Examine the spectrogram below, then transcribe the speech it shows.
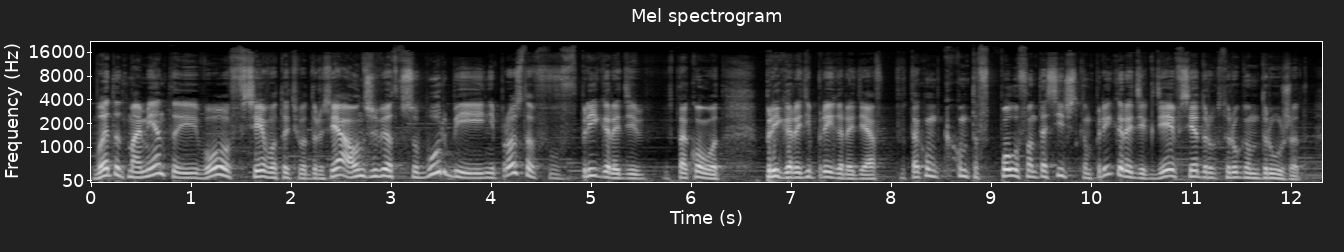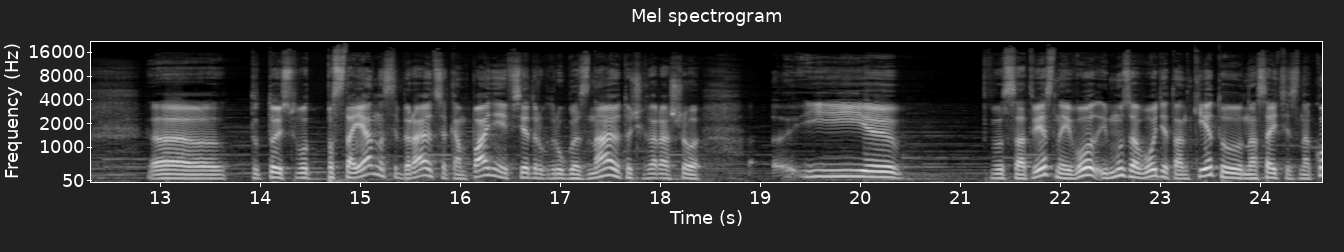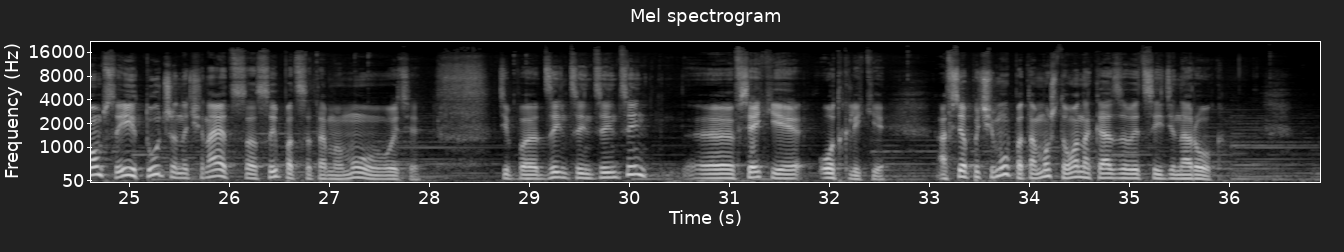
В этот момент его все вот эти вот друзья, а он живет в субурбии и не просто в, в пригороде, в таком вот пригороде-пригороде, а в таком каком-то полуфантастическом пригороде, где все друг с другом дружат. Э, то, то есть вот постоянно собираются компании, все друг друга знают очень хорошо. И соответственно, его, ему заводят анкету на сайте знакомств, и тут же начинают сыпаться там ему эти, типа, дзынь-дзынь-дзынь-дзынь, э, всякие отклики. А все почему? Потому что он, оказывается, единорог.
